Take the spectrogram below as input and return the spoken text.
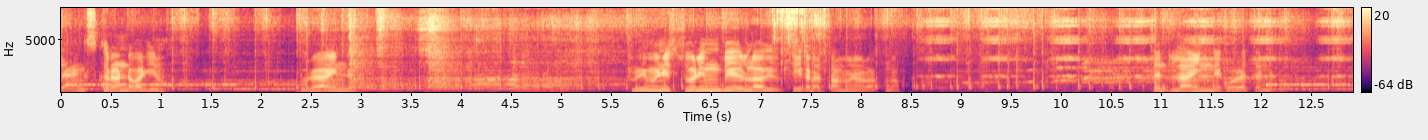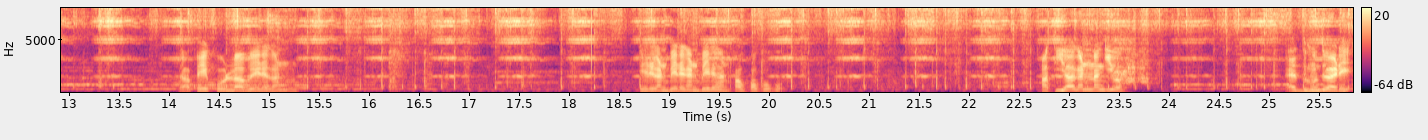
තැංක්ස් කරන්න වටිනවා. දුරයින්න ත්‍රීමිනිස් වලින් බේරලාගේ ඒකටත් සමන ලක්න තැන්ටලා ඉන්න කොර තැන්නට අපේ කොල්ලා බේරගන්නුන් බේරගන් බේරගන් බේරගන් පව පව පව අතියාගන්නම් කිව ඇද හොඳ වැඩේ.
